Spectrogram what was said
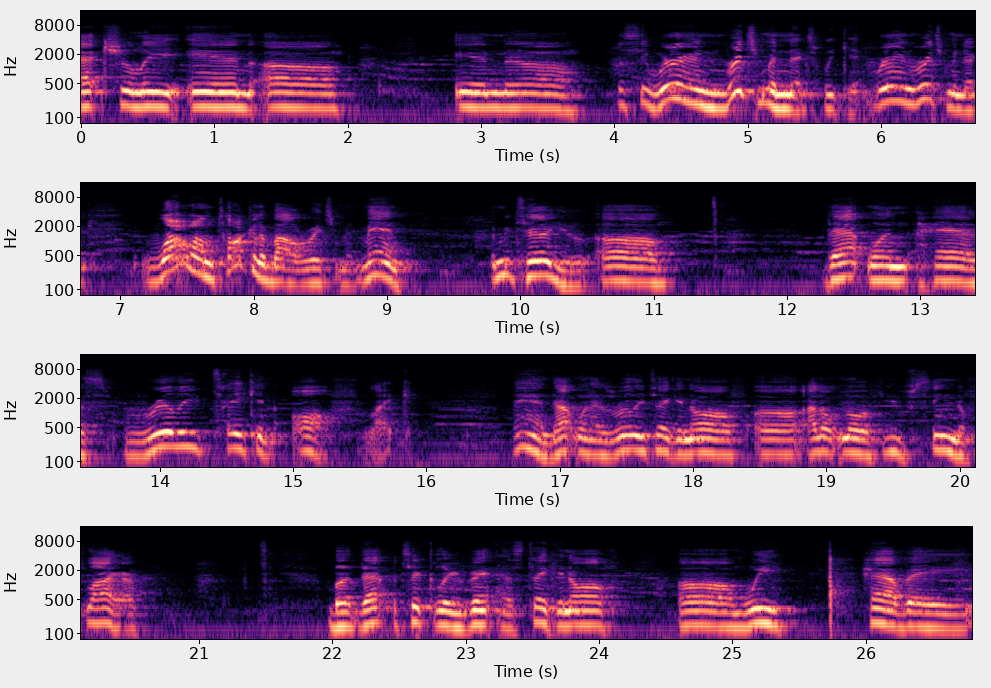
Actually, in uh, in let's see, we're in Richmond next weekend. We're in Richmond. While I'm talking about Richmond, man let me tell you, uh, that one has really taken off. Like, man, that one has really taken off. Uh, I don't know if you've seen the flyer, but that particular event has taken off. Um, we have a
